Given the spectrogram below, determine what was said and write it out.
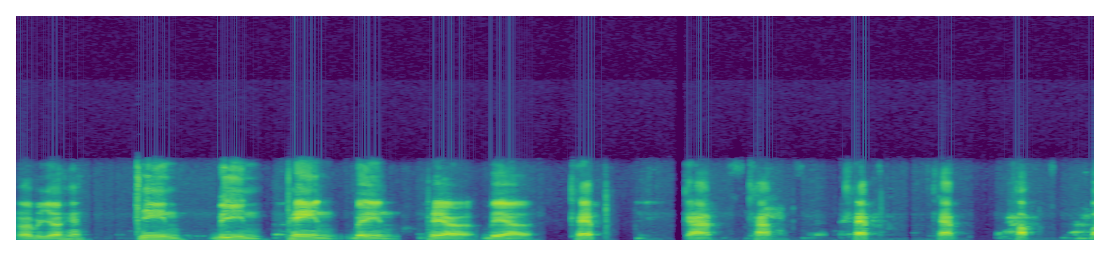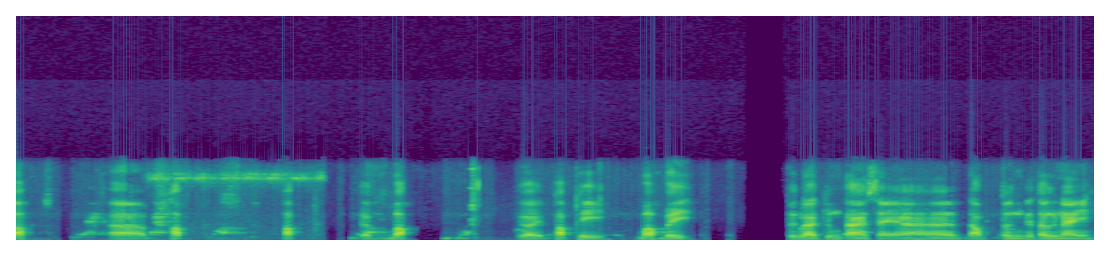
Rồi, bây giờ ha. Pin bean pain, ben pear bear cap cap cap cap cap pup bắp uh, à, pup pup rồi bắp rồi puppy puppy. tức là chúng ta sẽ à, đọc từng cái từ này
